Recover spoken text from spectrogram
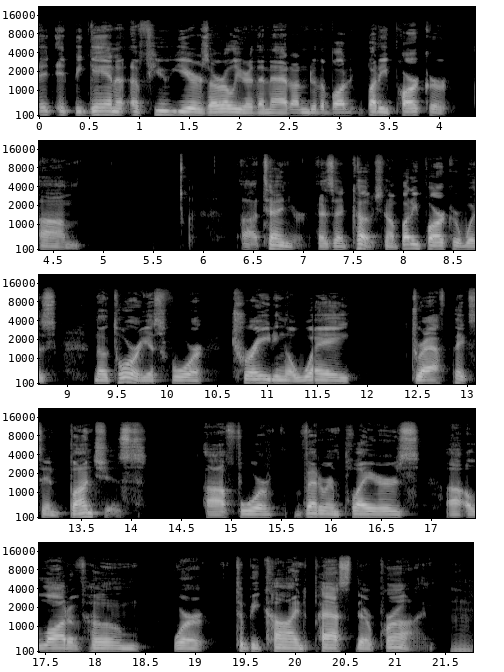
it, it began a, a few years earlier than that under the Bud- Buddy Parker um, uh, tenure as head coach. Now, Buddy Parker was notorious for trading away draft picks in bunches uh, for veteran players, uh, a lot of whom were, to be kind, past their prime. Mm.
